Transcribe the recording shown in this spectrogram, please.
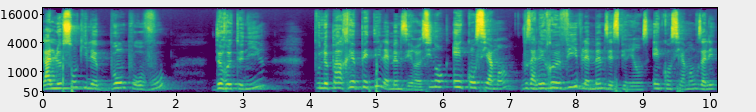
la leçon qu'il est bon pour vous de retenir pour ne pas répéter les mêmes erreurs. Sinon, inconsciemment, vous allez revivre les mêmes expériences. Inconsciemment, vous allez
